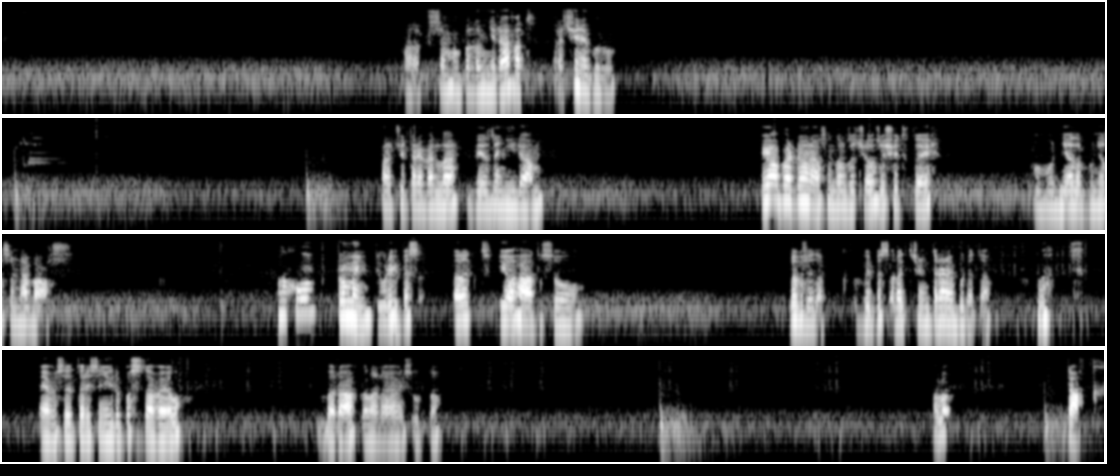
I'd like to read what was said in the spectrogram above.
a tak jsem ho podle mě dávat radši nebudu. A radši tady vedle vězení dám. Jo, pardon, já jsem tam začal řešit ty povodně a zapomněl jsem na vás. Hochu, promiň, ty budeš bez elekt... Jo, aha, to jsou... Dobře, tak vy bez elektřiny teda nebudete. Já myslím, že tady se někdo postavil. Barák, ale ne, jsou to. Halo? Tak.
